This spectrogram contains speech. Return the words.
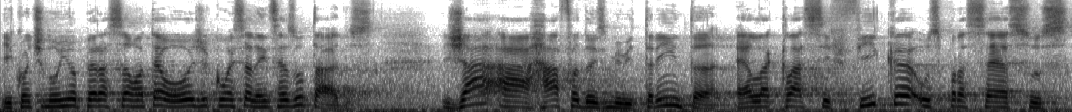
e continua em operação até hoje com excelentes resultados. Já a Rafa 2030, ela classifica os processos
